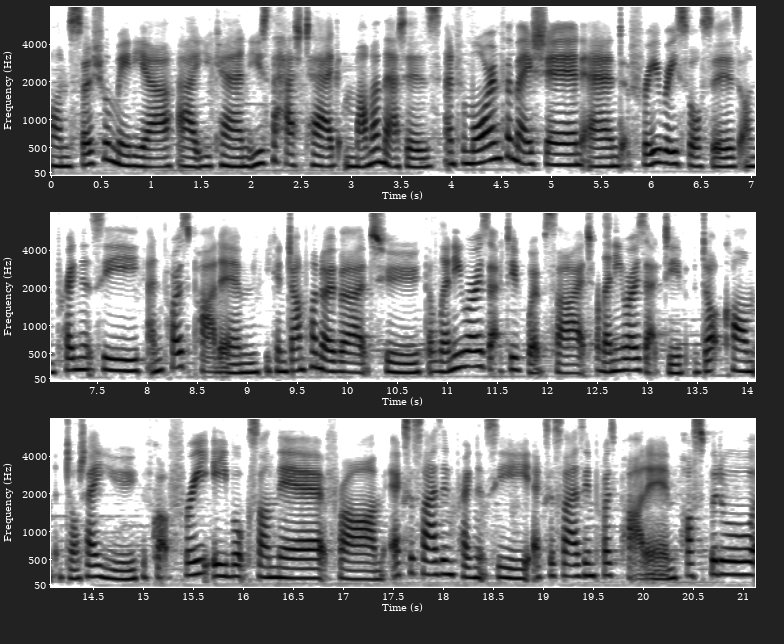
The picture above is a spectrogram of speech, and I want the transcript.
on social media uh, you can use the hashtag Mama Matters. And for more information and free resources on pregnancy and postpartum, you can jump on over to the Lenny Rose Active website, lennyroseactive.com.au. We've got free ebooks on there from exercise in pregnancy, exercise in postpartum, hospital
